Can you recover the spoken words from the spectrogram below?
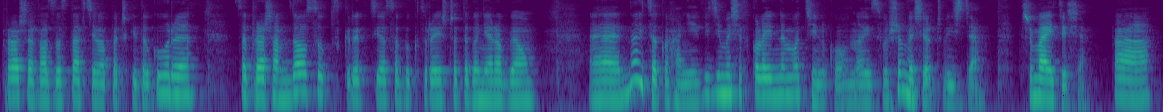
proszę Was, zostawcie łapeczki do góry. Zapraszam do subskrypcji osoby, które jeszcze tego nie robią. E, No i co, kochani, widzimy się w kolejnym odcinku. No i słyszymy się oczywiście. Trzymajcie się. Pa!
